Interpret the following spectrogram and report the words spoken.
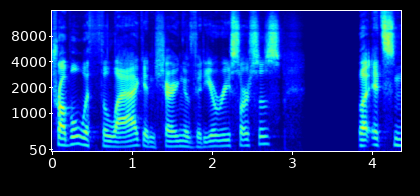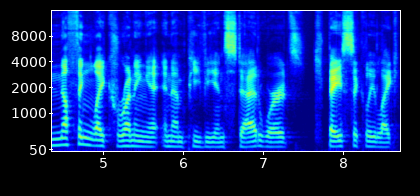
trouble with the lag and sharing of video resources. But it's nothing like running it in MPV instead, where it's basically like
